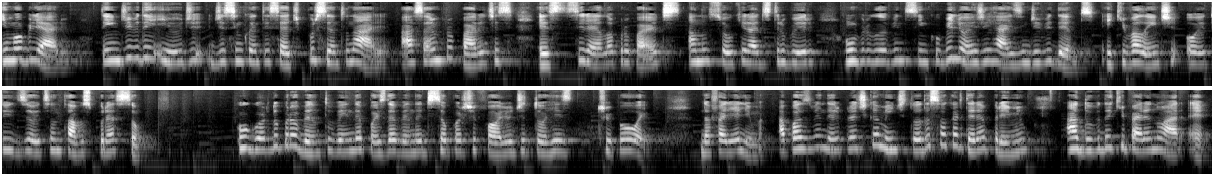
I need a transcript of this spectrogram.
Imobiliário. tem dividend yield de 57% na área. A Simon Properties, ex-Cirela Properties, anunciou que irá distribuir 1,25 bilhões de reais em dividendos, equivalente a 8,18 centavos por ação. O gordo provento vem depois da venda de seu portfólio de torres AAA da Faria Lima. Após vender praticamente toda sua carteira premium, a dúvida que para no ar é:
